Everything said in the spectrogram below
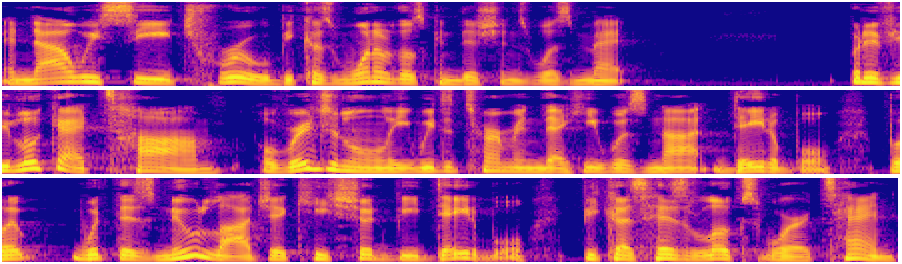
and now we see true because one of those conditions was met. But if you look at Tom, originally we determined that he was not dateable, but with this new logic, he should be dateable because his looks were 10,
